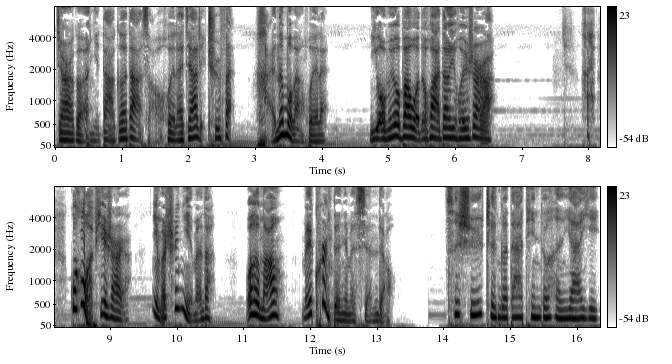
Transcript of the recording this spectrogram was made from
今儿个你大哥大嫂会来家里吃饭，还那么晚回来，你有没有把我的话当一回事啊？嗨，关我屁事儿啊！你们吃你们的，我很忙，没空跟你们闲聊。此时，整个大厅都很压抑，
